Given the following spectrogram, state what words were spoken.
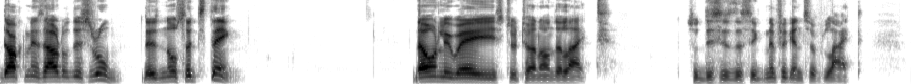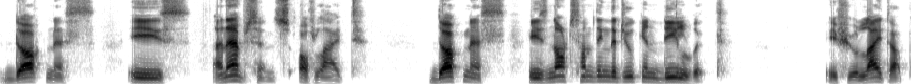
darkness out of this room, there's no such thing. The only way is to turn on the light. So this is the significance of light. Darkness is an absence of light. Darkness is not something that you can deal with. If you light up,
